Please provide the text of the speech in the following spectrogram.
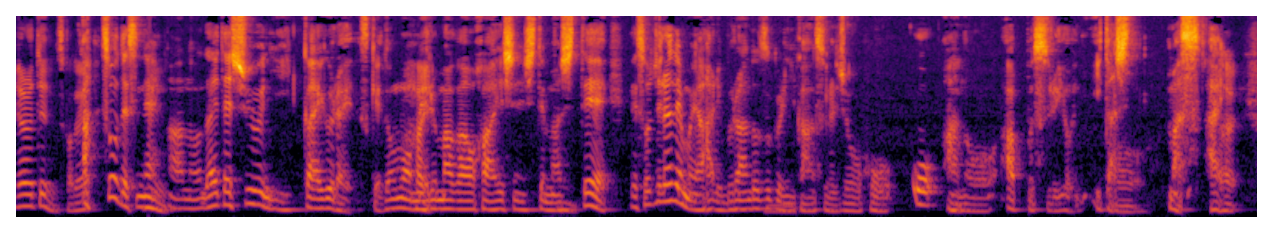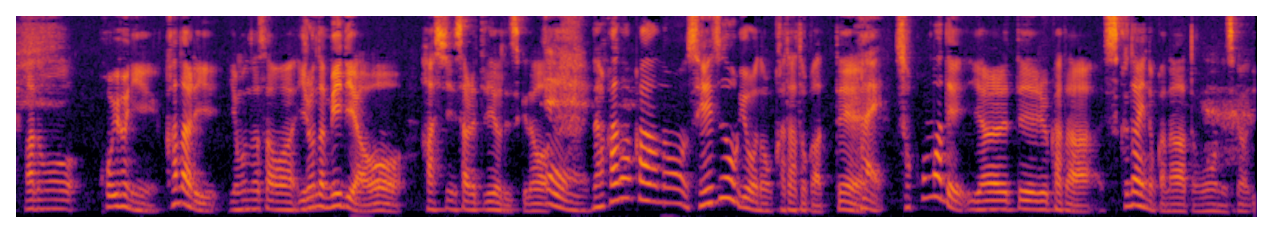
やられてるんですかね？あそうですね。うんあの、だいたい週に1回ぐらいですけども、はいメルマガを配信してまして、でそちらでもやはりブランド作りに関する情報を、あの、アップするようにいたします。はい。はい。あの、こういうふうに、かなり山田さんはいろんなメディアを発信されてるようですけど、ええなかなかあの、製造業の方とかって、はいそこまでやられている方少ないのかなと思うんですが、現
